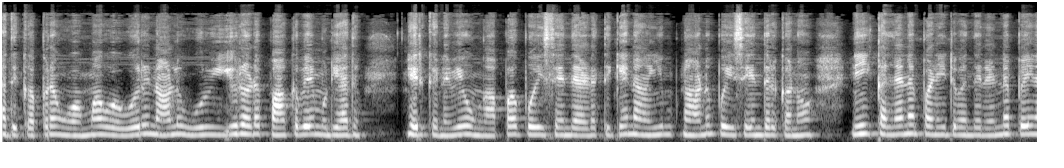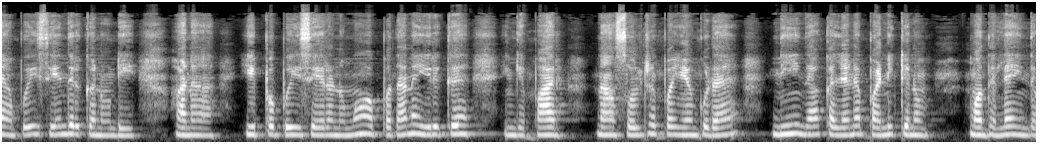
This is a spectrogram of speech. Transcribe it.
அதுக்கப்புறம் உன் அம்மாவை ஒரு நாளும் உயிரோட பார்க்கவே முடியாது. ஏற்கனவே உங்கள் அப்பா போய் சேர்ந்த இடத்துக்கே நான் நானும் போய் சேர்ந்துருக்கணும். நீ கல்யாணம் பண்ணிட்டு வந்து நின்று போய் நான் போய் சேர்ந்துருக்கணும்டி. ஆனால் இப்போ போய் சேரணுமோ? அப்பதானே இருக்கு. இங்கே பார் நான் சொல்கிற பையன் கூட நீ தான் கல்யாணம் பண்ணிக்கணும். முதல்ல இந்த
